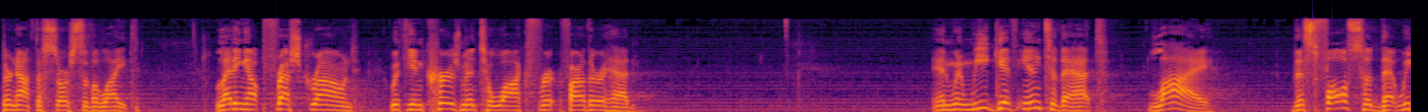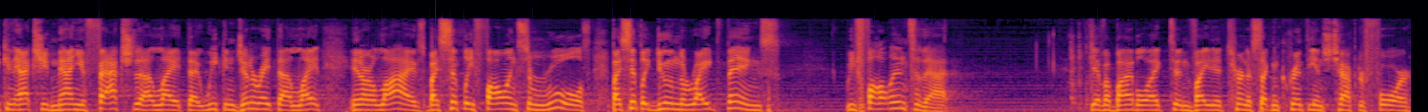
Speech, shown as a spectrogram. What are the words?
They're not the source of the light. Letting up fresh ground with the encouragement to walk farther ahead. And when we give into that lie, this falsehood that we can actually manufacture that light, that we can generate that light in our lives by simply following some rules, by simply doing the right things, we fall into that. If you have a Bible, I'd like to invite you to turn to 2 Corinthians chapter 4.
